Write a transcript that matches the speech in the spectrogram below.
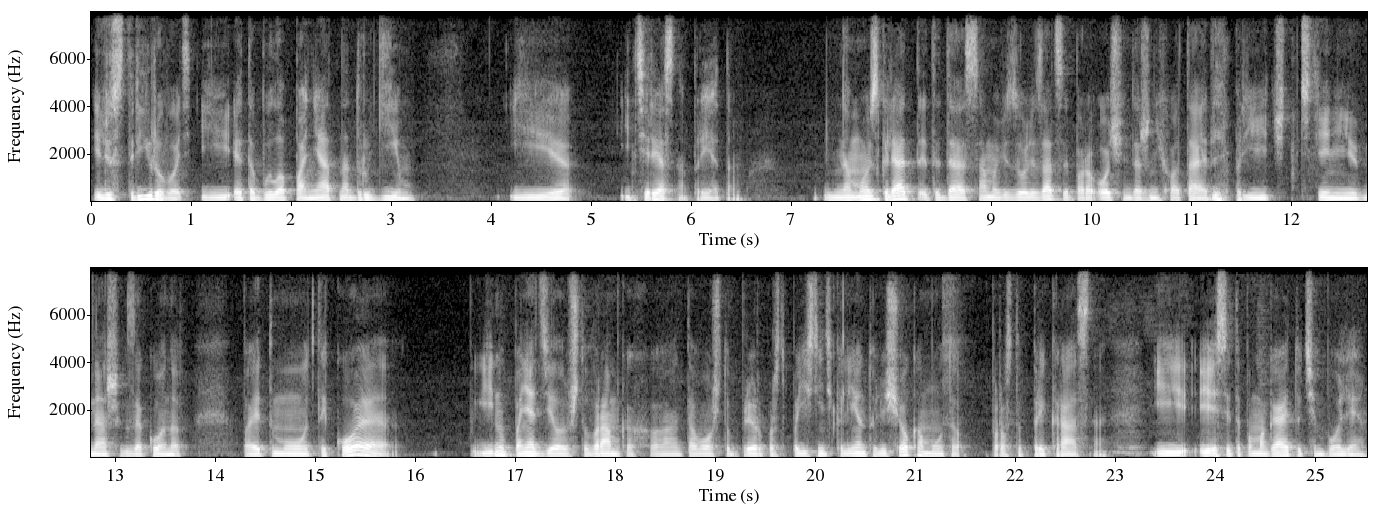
иллюстрировать, и это было понятно другим. И интересно при этом. На мой взгляд, это, да, самовизуализации порой очень даже не хватает при чтении наших законов. Поэтому такое, и, ну, понять дело, что в рамках а, того, чтобы, например, просто пояснить клиенту или еще кому-то, просто прекрасно. И, и если это помогает, то тем более.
